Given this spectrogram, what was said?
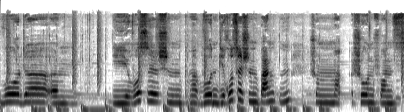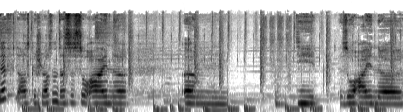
wurde, ähm, die russischen wurden die russischen Banken schon schon von SWIFT ausgeschlossen. Das ist so eine ähm, die so eine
